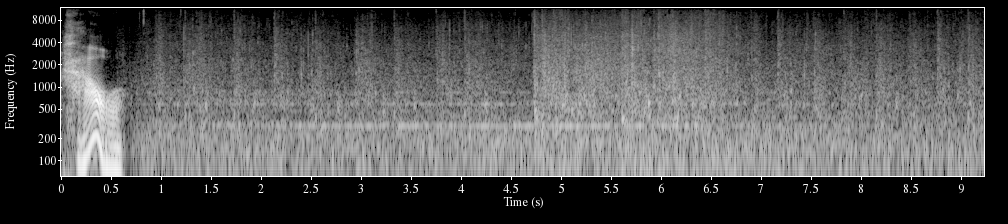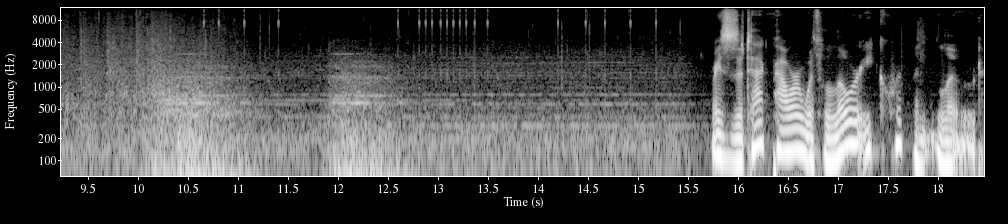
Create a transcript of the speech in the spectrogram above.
How? Raises attack power with lower equipment load.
